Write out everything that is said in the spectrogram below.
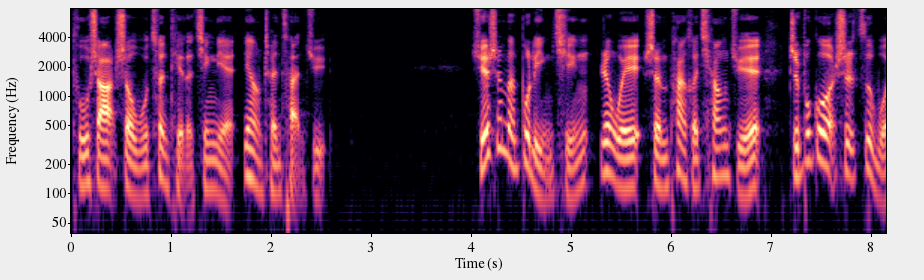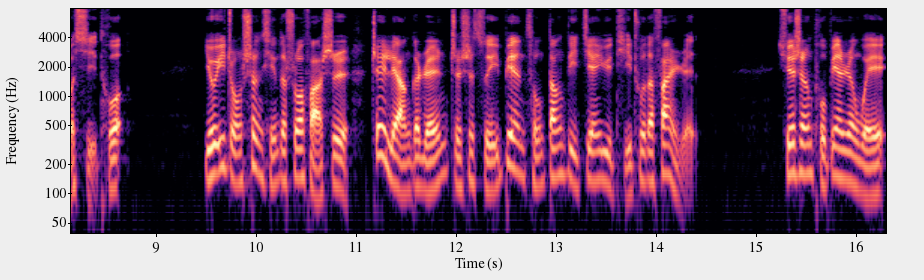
屠杀手无寸铁的青年，酿成惨剧。学生们不领情，认为审判和枪决只不过是自我洗脱。有一种盛行的说法是，这两个人只是随便从当地监狱提出的犯人。学生普遍认为，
